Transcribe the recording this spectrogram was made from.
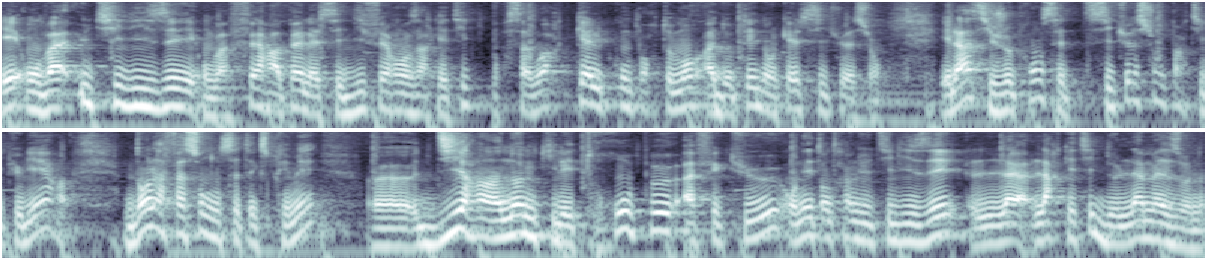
Et on va utiliser, on va faire appel à ces différents archétypes pour savoir quel comportement adopter dans quelle situation. Et là, si je prends cette situation particulière, dans la façon dont c'est exprimé, euh, dire à un homme qu'il est trop peu affectueux, on est en train d'utiliser l'archétype de l'Amazon.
